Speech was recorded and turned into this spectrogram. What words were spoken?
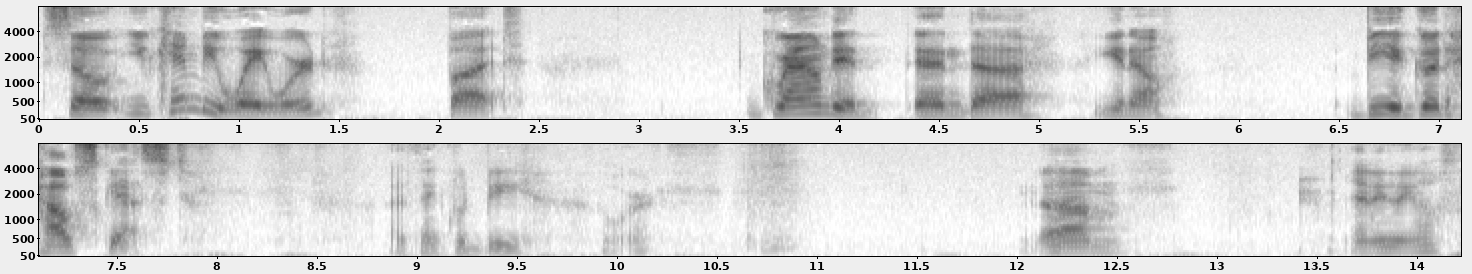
So you can be wayward, but grounded and uh, you know, be a good house guest. I think would be the word. Um, anything else?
